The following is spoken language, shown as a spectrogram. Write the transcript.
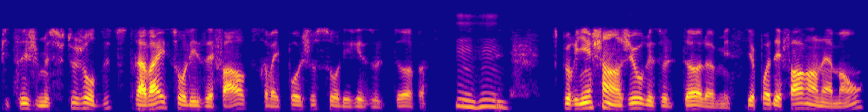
Puis tu sais, je me suis toujours dit, tu travailles sur les efforts, tu travailles pas juste sur les résultats. Parce que Mmh tu peux rien changer aux résultats, là, mais s'il n'y a pas d'effort en amont,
